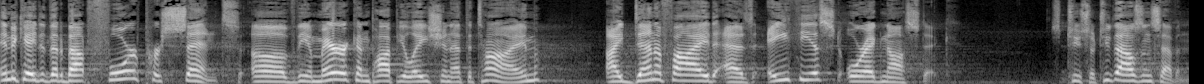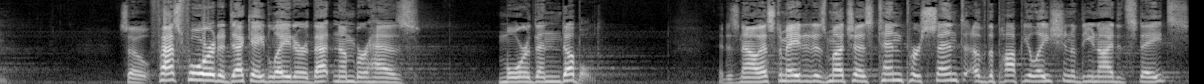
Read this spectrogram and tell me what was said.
indicated that about 4% of the American population at the time identified as atheist or agnostic. So, 2007. So, fast forward a decade later, that number has more than doubled. It is now estimated as much as 10% of the population of the United States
